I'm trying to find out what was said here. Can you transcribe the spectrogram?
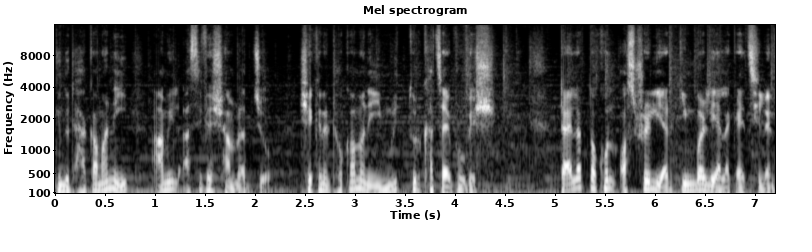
কিন্তু ঢাকা মানেই আমিল আসিফের সাম্রাজ্য। সেখানে ঢোকা মানেই মৃত্যুর খাঁচায় প্রবেশ। টাইলার তখন অস্ট্রেলিয়ার কিম্বার্লি এলাকায় ছিলেন।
